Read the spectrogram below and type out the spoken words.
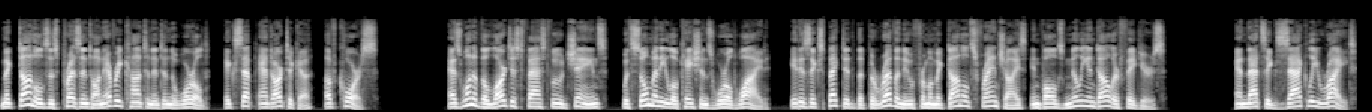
McDonald's is present on every continent in the world, except Antarctica, of course. As one of the largest fast food chains, with so many locations worldwide, it is expected that the revenue from a McDonald's franchise involves million dollar figures. And that's exactly right.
